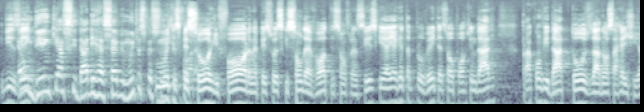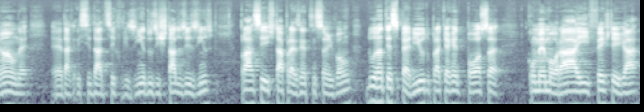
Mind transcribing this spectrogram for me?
E dizer é um dia em que a cidade recebe muitas pessoas Muitas de pessoas de fora, né? pessoas que são devotas de São Francisco. E aí a gente aproveita essa oportunidade para convidar todos da nossa região, né? É, da cidade circunvizinha, dos estados vizinhos, para se estar presente em São João durante esse período, para que a gente possa comemorar e festejar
